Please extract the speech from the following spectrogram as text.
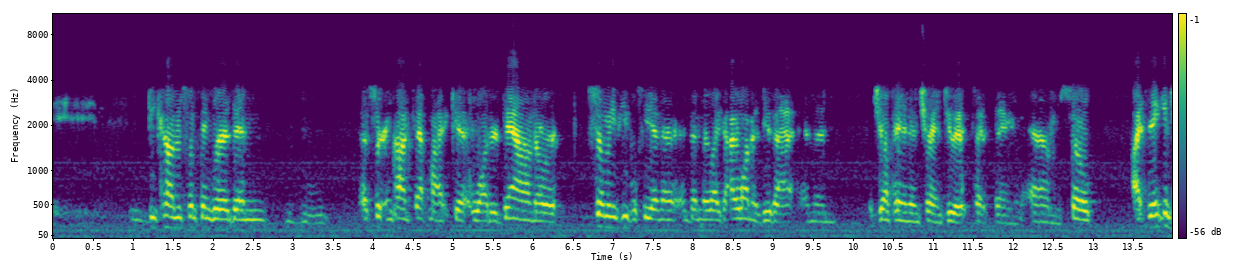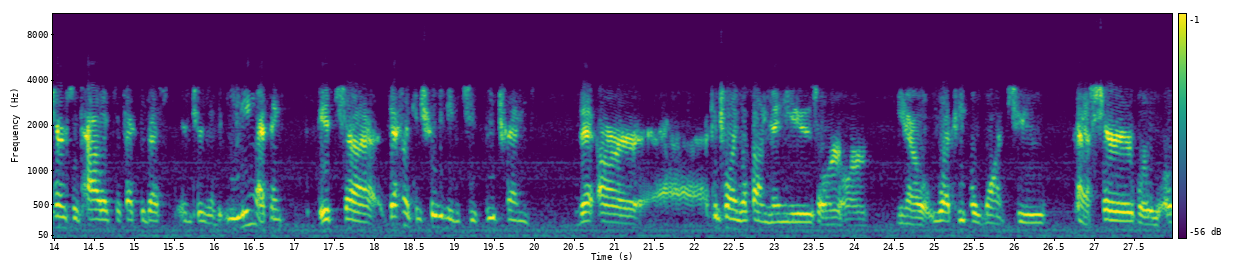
it becomes something where then a certain content might get watered down or so many people see it and, and, then they're like, I want to do that, and then jump in and try and do it type thing. Um, so I think in terms of how it's affected us in terms of eating, I think it's uh, definitely contributing to food trends that are uh, controlling what's on menus or, or, you know, what people want to kind of serve or, or,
